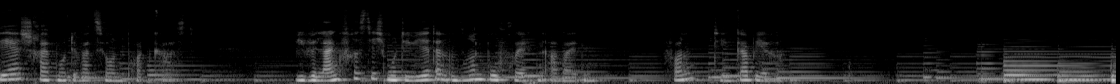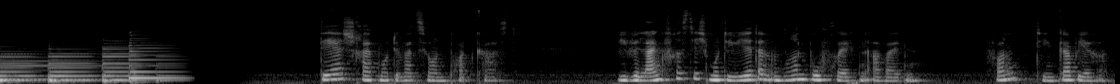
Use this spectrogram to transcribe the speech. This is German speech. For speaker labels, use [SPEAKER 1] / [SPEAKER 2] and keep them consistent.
[SPEAKER 1] der Schreibmotivation Podcast. Wie wir langfristig motiviert an unseren Buchprojekten arbeiten. Von Tinka Beere. Der Schreibmotivation Podcast. Wie wir langfristig motiviert an unseren Buchprojekten arbeiten. Von Tinka Beere.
